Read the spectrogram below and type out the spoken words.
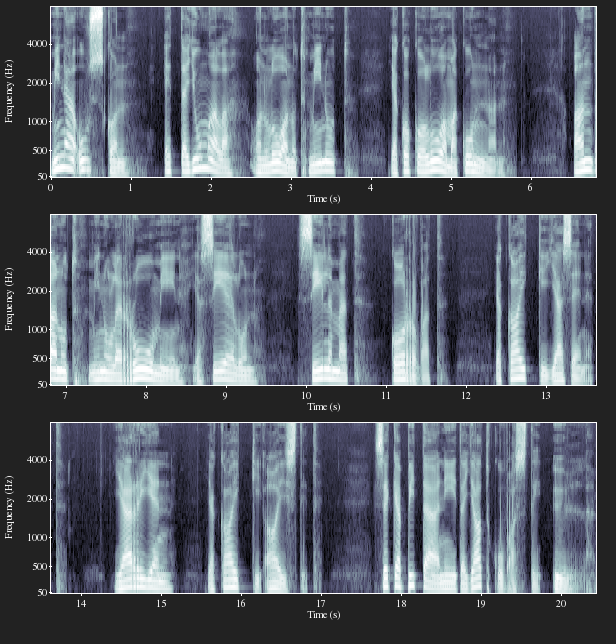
Minä uskon, että Jumala on luonut minut ja koko luomakunnan, antanut minulle ruumiin ja sielun, silmät, korvat ja kaikki jäsenet, järjen ja kaikki aistit, sekä pitää niitä jatkuvasti yllä.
